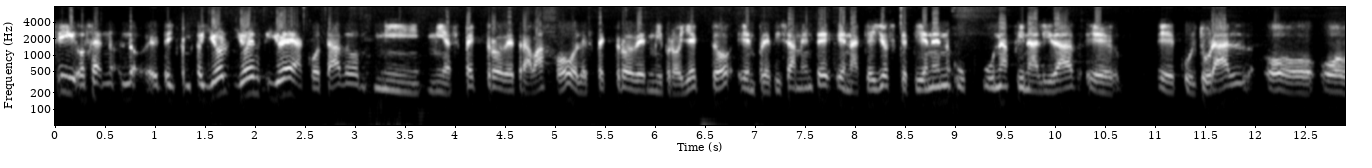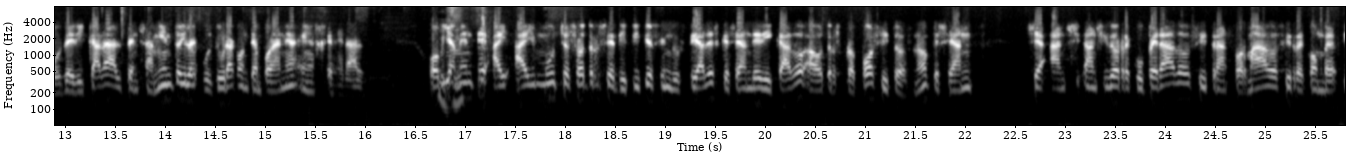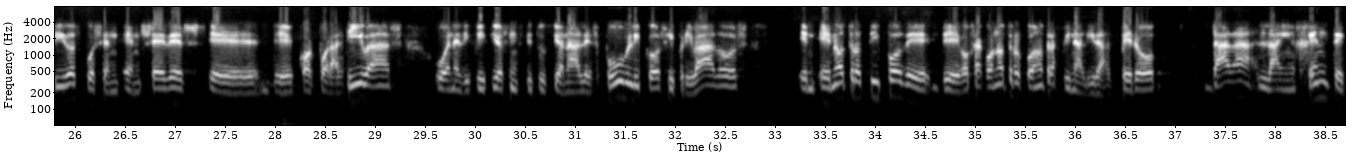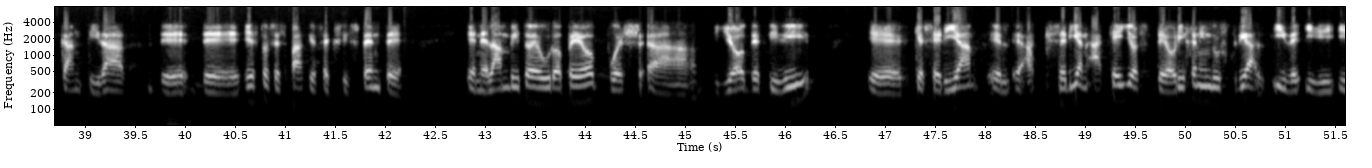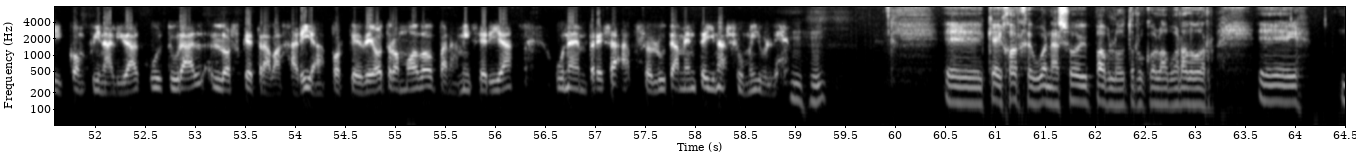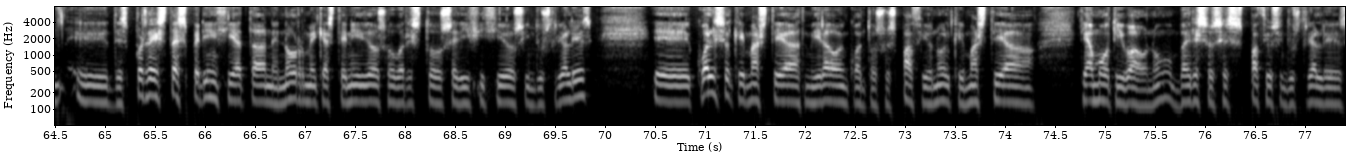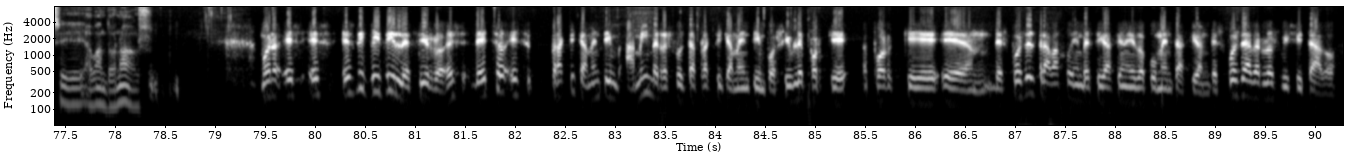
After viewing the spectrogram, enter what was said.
Sí, o sea, no, eh, yo, he, acotado mi, espectro de trabajo o el espectro de mi proyecto en precisamente en aquellos que tienen una finalidad eh, cultural o, o dedicada al pensamiento y la cultura contemporánea en general. Obviamente hay, hay muchos otros edificios industriales que se han dedicado a otros propósitos, ¿no? que se han, se han, han sido recuperados y transformados y reconvertidos pues en, en sedes eh, de corporativas o en edificios institucionales públicos y privados, en, en otro tipo de, de, o sea, con otro, con otra finalidad. Pero dada la ingente cantidad de, de estos espacios existentes en el ámbito europeo, pues ah, yo decidí eh, que sería el- serían aquellos de origen industrial y, de- y- y con finalidad cultural los que trabajaría, porque de otro modo para mí sería una empresa absolutamente inasumible. Eh, ¿Qué hay, Jorge? Buenas, soy Pablo, otro colaborador. Eh, eh, después de esta experiencia tan enorme que has tenido sobre estos edificios industriales, eh, ¿cuál es el que más te ha admirado en cuanto a su espacio, ¿no? el que más te ha, te ha motivado, ¿no? ver esos espacios industriales eh, abandonados? Bueno, es, es, es difícil decirlo. Es, de hecho, es prácticamente, a mí me resulta prácticamente imposible porque, porque eh, después del trabajo de investigación y documentación, después de haberlos visitado,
